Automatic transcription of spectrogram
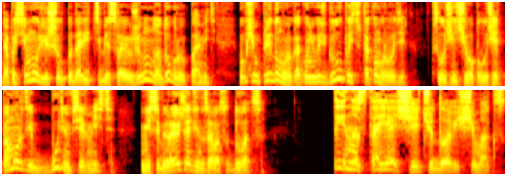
а посему решил подарить тебе свою жену на добрую память. В общем, придумаю какую-нибудь глупость в таком роде. В случае чего получать по морде будем все вместе. Не собираюсь один за вас отдуваться. Ты настоящее чудовище, Макс,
